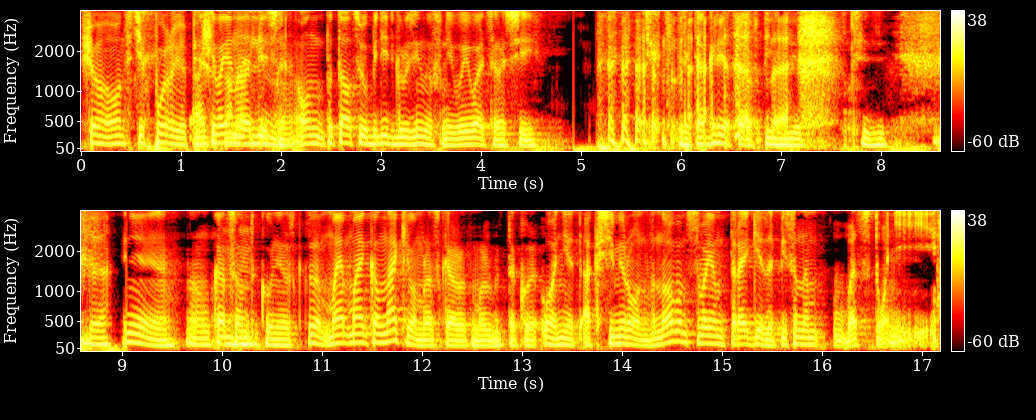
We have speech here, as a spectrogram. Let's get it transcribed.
Еще он с тех пор ее пишет. Антивоенная песня. Он пытался убедить грузинов не воевать с Россией. Блять, агрессоров, пиздец. Да. Не, он, кажется, он такой не рассказал. Майкл Наки вам расскажет, может быть, такой. О, нет, Оксимирон в новом своем треке, записанном в Эстонии.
